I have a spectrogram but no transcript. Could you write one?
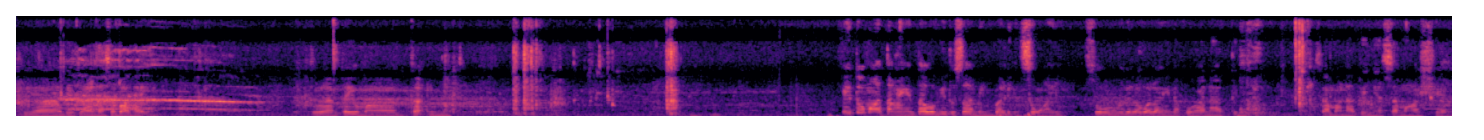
Kaya dito na lang sa bahay. Dito lang tayo magkain. Ito mga tangay yung tawag dito sa amin, balinsungay. So, dalawa lang yung nakuha natin. Sama natin yan sa mga shell.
